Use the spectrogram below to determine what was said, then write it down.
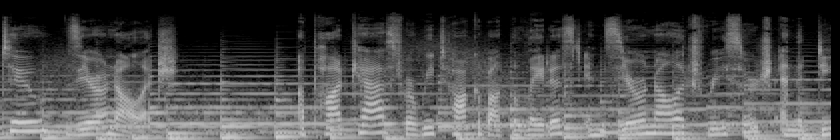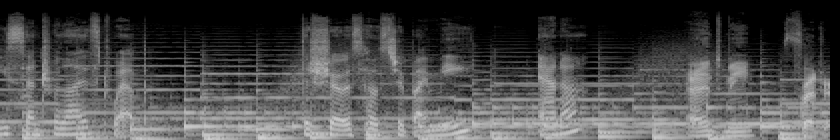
to Zero Knowledge, a podcast where we talk about the latest in zero knowledge research and the decentralized web. The show is hosted by me, Anna, and me, Frederick.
